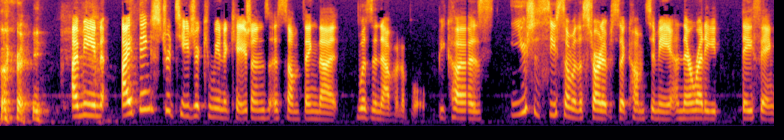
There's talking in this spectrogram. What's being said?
All right. I mean, I think strategic communications is something that was inevitable because you should see some of the startups that come to me and they're ready, they think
